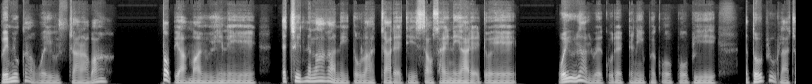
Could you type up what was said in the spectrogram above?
ဘေးမျိုးကဝယ်ယူကြတာပါ။တော့ပြမှာယူရင်လေအချိန်နှစ်လကနေသုံးလကြာတဲ့အထိစောင့်ဆိုင်နေရတဲ့အတွက်ဝယ်ယူရလွယ်ကူတဲ့တနည်းဘက်ကိုပို့ပြီးအတိုးပြုလာကြ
